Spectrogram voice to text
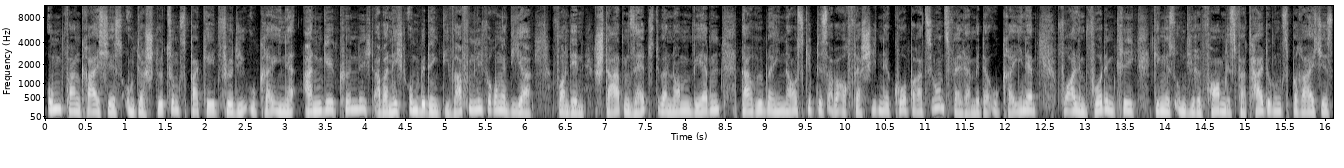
umfangreiches Unterstützungspaket für die Ukraine angekündigt, aber nicht unbedingt die Waffenlieferungen, die ja von den Staaten selbst übernommen werden. Darüber hinaus gibt es aber auch verschiedene Kooperationsfelder mit der Ukraine. Vor allem vor dem Krieg ging es um die Reform des Verteidigungsbereiches.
